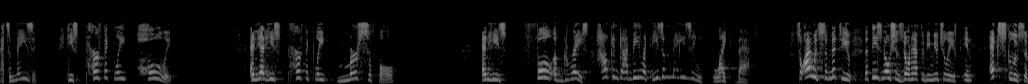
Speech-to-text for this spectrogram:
That's amazing. He's perfectly holy, and yet he's perfectly merciful, and he's full of grace. How can God be like that? He's amazing like that. So I would submit to you that these notions don't have to be mutually in, exclusive,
